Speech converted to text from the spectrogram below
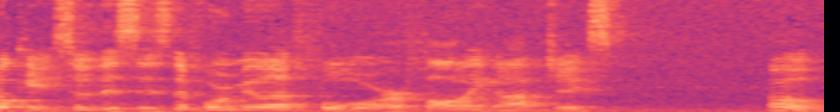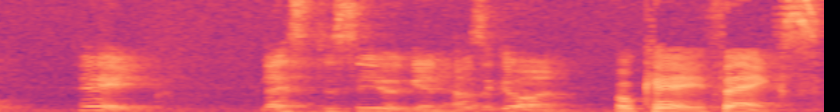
Okay, so this is the formula for falling objects. Oh, hey, nice to see you again. How's it going? Okay, thanks.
